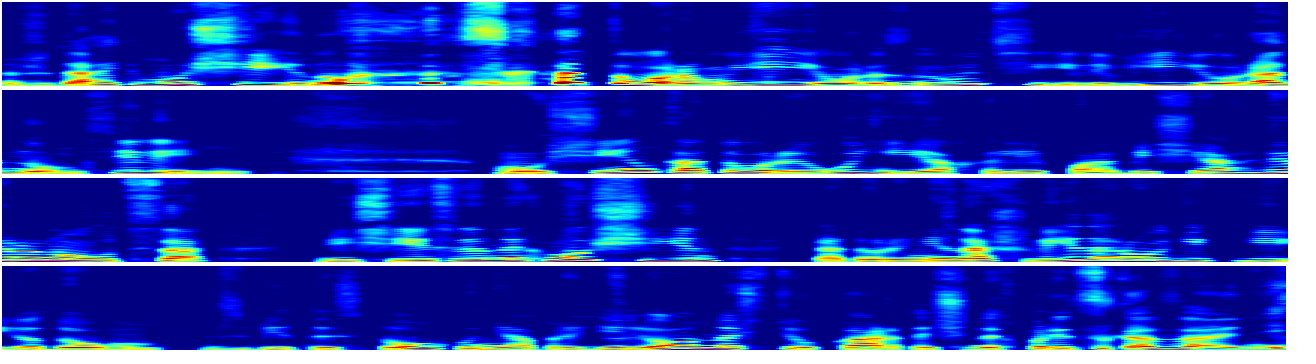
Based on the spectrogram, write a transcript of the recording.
ждать мужчину, с которым ее разлучили в ее родном селении. Мужчин, которые уехали, пообещав вернуться, бесчисленных мужчин, которые не нашли дороги к ее дому, сбиты с толку неопределенностью карточных предсказаний.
